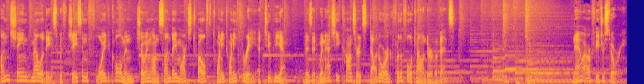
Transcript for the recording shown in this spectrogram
Unchained Melodies with Jason Floyd Coleman showing on Sunday, March 12, 2023 at 2 p.m. Visit WenatcheeConcerts.org for the full calendar of events. Now, our feature story.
